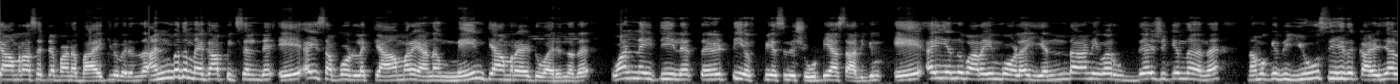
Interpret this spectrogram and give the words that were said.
ക്യാമറ സെറ്റപ്പ് ആണ് ബാക്കിൽ വരുന്നത്. അൻപത് മെഗാ പിക്സലിന്റെ എ ഐ സപ്പോർട്ടുള്ള ക്യാമറയാണ് മെയിൻ ക്യാമറ ആയിട്ട് വരുന്നത്. വൺ എയ്റ്റിയിൽ തേർട്ടി എഫ് പി എസിൽ ഷൂട്ട് ചെയ്യാൻ സാധിക്കും. എ ഐ എന്ന് പറയുമ്പോൾ എന്താണ് ഇവർ ഉദ്ദേശിക്കുന്നതെന്ന് നമുക്കിത് യൂസ് ചെയ്ത് കഴിഞ്ഞാൽ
